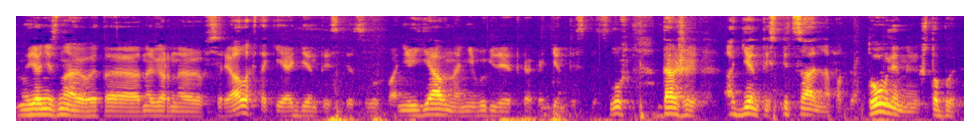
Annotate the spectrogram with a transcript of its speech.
Ну, я не знаю, это, наверное, в сериалах такие агенты спецслужб. Они явно не выглядят как агенты спецслужб. Даже агенты специально подготовленные, чтобы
